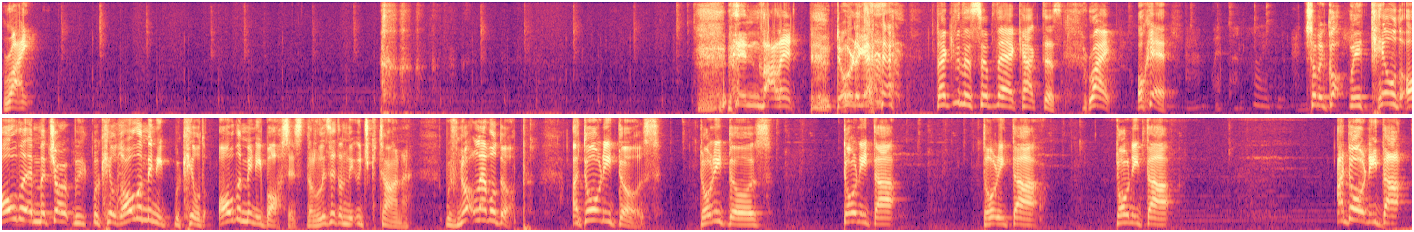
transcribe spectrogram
Right. Invalid! Do it again! Thank you for the sub there, Cactus. Right, okay. So we've got we've killed all the majority we, killed all the mini we killed all the mini bosses, the lizard and the Uchigatana. We've not leveled up. I don't need those. Don't need those. Don't need that. Don't need that. Don't need that. I don't need that.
